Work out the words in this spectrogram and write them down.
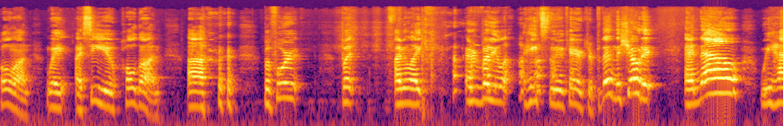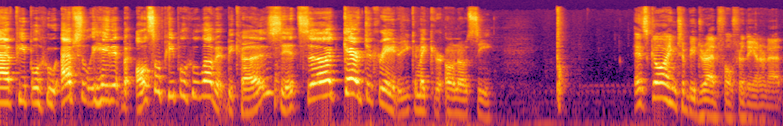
Hold on, wait, I see you. Hold on. Uh, before, but I mean, like everybody hates the new character, but then they showed it, and now we have people who absolutely hate it, but also people who love it because it's a character creator. You can make your own OC. It's going to be dreadful for the internet.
